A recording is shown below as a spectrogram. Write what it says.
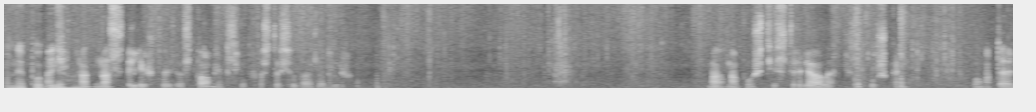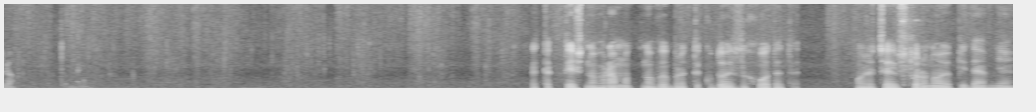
Вони Значить, побігли. на, на селі хтось заспавнився, просто сюди забіг. На, на пушті стріляли з пушки по мотелю. Тому Треба Тактично грамотно вибрати, куди заходити. Може цією стороною підемо, ні?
